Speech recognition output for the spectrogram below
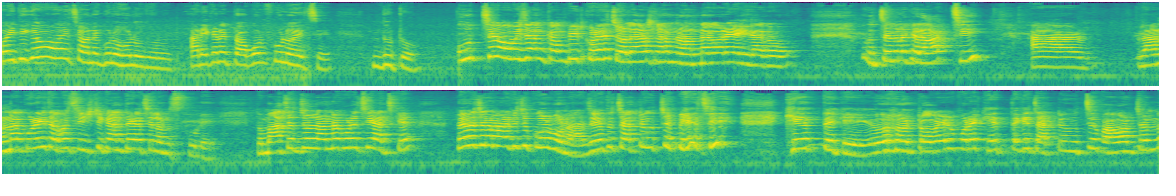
ওই দিকেও হয়েছে অনেকগুলো হলুদ হলুদ। আর এখানে টগর ফুল হয়েছে দুটো। উচ্ছে অভিযান কমপ্লিট করে চলে আসলাম রান্নাঘরে, এই দেখো। উচ্ছেগুলোকে রাখছি। আর রান্না করেই তারপর সৃষ্টিকে আনতে গেছিলাম স্কুলে। তো মাছের ঝোল রান্না করেছি আজকে। ভেবেছিলাম আর কিছু করব না। যেহেতু চারটে উচ্ছে পেয়েছি ক্ষেত থেকে। টবের উপরে ক্ষেত থেকে চারটে উচ্ছে পাওয়ার জন্য।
